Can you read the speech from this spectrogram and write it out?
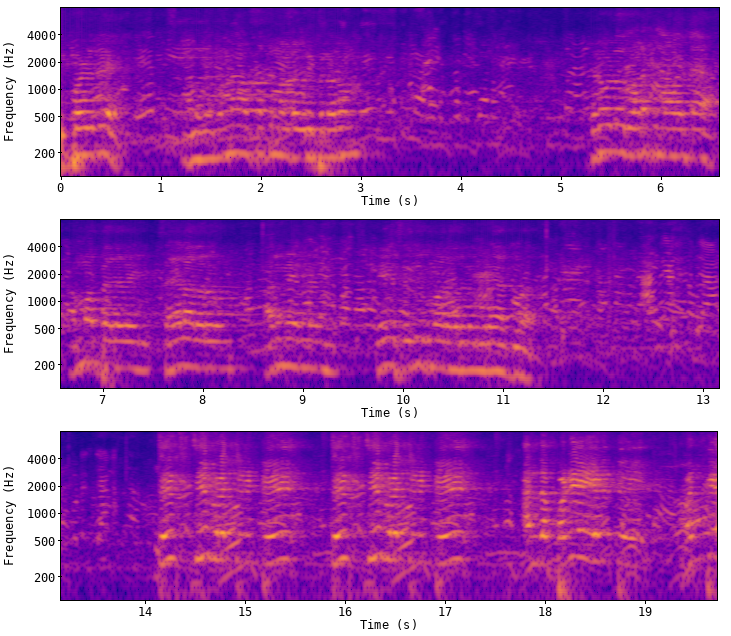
இப்பொழுது நமது முன்னாள் சட்டமன்ற உறுப்பினரும் திருவள்ளூர் வடக்கு மாவட்ட அம்மா பேரவை செயலாளரும் அருமை அண்ணன் கே. எஸ் அவர்கள் உரையாற்றுவார். சீர்குலைத்துவிட்டு சீர்குலைத்துவிட்டு அந்த பணியை எடுத்து மத்திய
